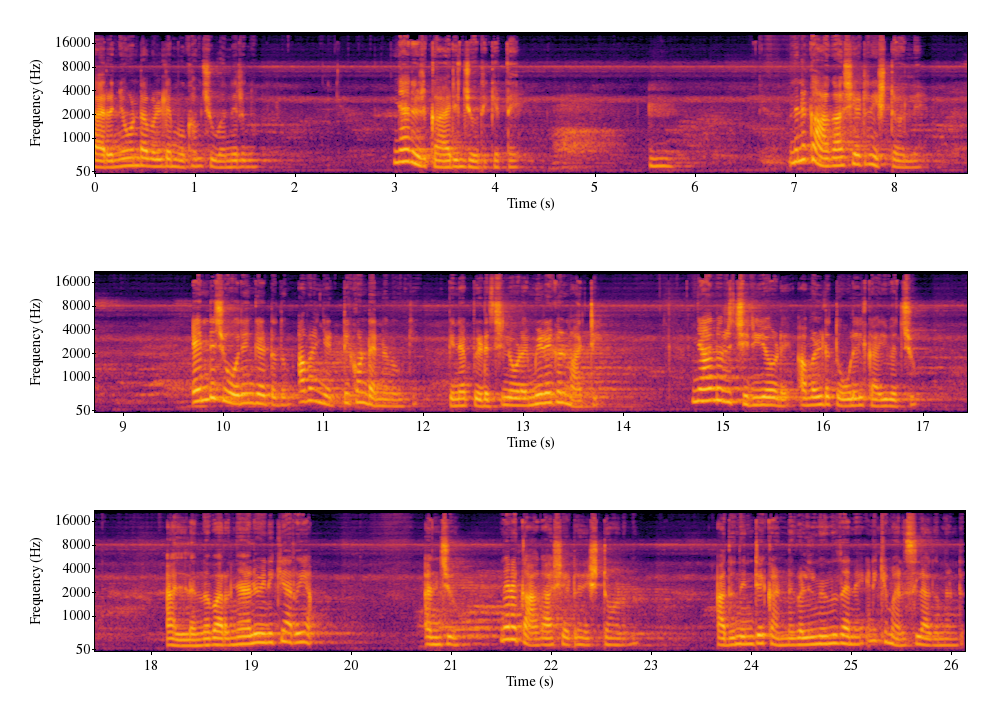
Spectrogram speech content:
കരഞ്ഞുകൊണ്ട് അവളുടെ മുഖം ചുവന്നിരുന്നു. ഞാനൊരു കാര്യം ചോദിക്കട്ടെ. നിനക്ക് ആകാശേട്ടന് ഇഷ്ടമല്ലേ? എന്റെ ചോദ്യം കേട്ടതും അവൾ ഞെട്ടിക്കൊണ്ട് എന്നെ നോക്കി. പിന്നെ പിടച്ചിലൂടെ മിഴകൾ മാറ്റി. ഞാനൊരു ചിരിയോടെ അവളുടെ തോളിൽ കൈവച്ചു. അല്ലെന്ന് പറഞ്ഞാലും എനിക്കറിയാം. അഞ്ജു നിനക്ക് ആകാശേട്ടന് ഇഷ്ടമാണെന്ന്. അത് നിന്റെ കണ്ണുകളിൽ നിന്ന് തന്നെ എനിക്ക് മനസ്സിലാകുന്നുണ്ട്.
